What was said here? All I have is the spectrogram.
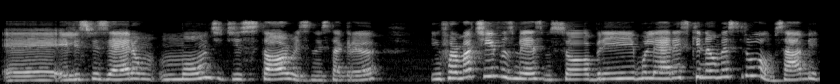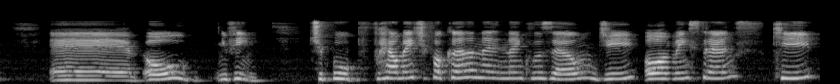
é, eles fizeram um monte de stories no Instagram informativos mesmo sobre mulheres que não menstruam, sabe? É, ou, enfim, tipo, realmente focando na, na, inclusão de homens trans que,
